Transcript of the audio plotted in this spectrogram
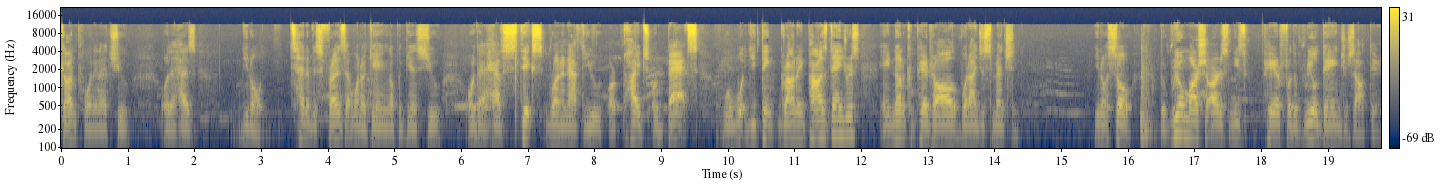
gun pointing at you or that has, you know, 10 of his friends that want to gang up against you or that have sticks running after you or pipes or bats well, what you think grounding pound is dangerous ain't none compared to all what I just mentioned. You know, so the real martial artist needs to prepare for the real dangers out there.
